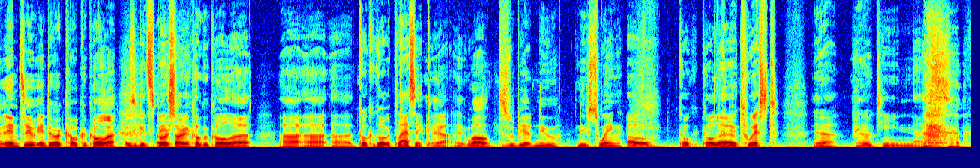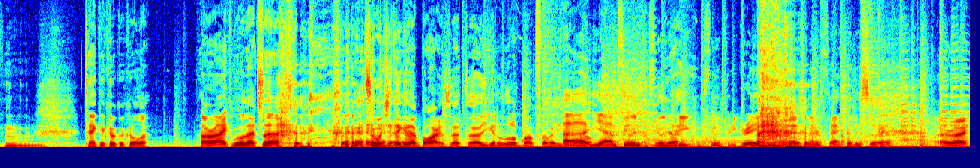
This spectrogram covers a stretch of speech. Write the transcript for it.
into into a Coca Cola. It was a good space. Or sorry, there. a Coca Cola. Uh, uh, uh, Coca-Cola Classic. yeah. Well, this would be a new new swing, Oh, Coca-Cola A new twist. Yeah. Protein nuts. hmm. Tank of Coca Cola. All right. Well, that's uh. so, what'd you think of that bar? Is that uh, you getting a little bump from it? You Uh, yeah, I'm feeling. I'm feeling Yeah? pretty. I'm feeling pretty great. You know, as a matter of fact, that is. Uh, All right.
